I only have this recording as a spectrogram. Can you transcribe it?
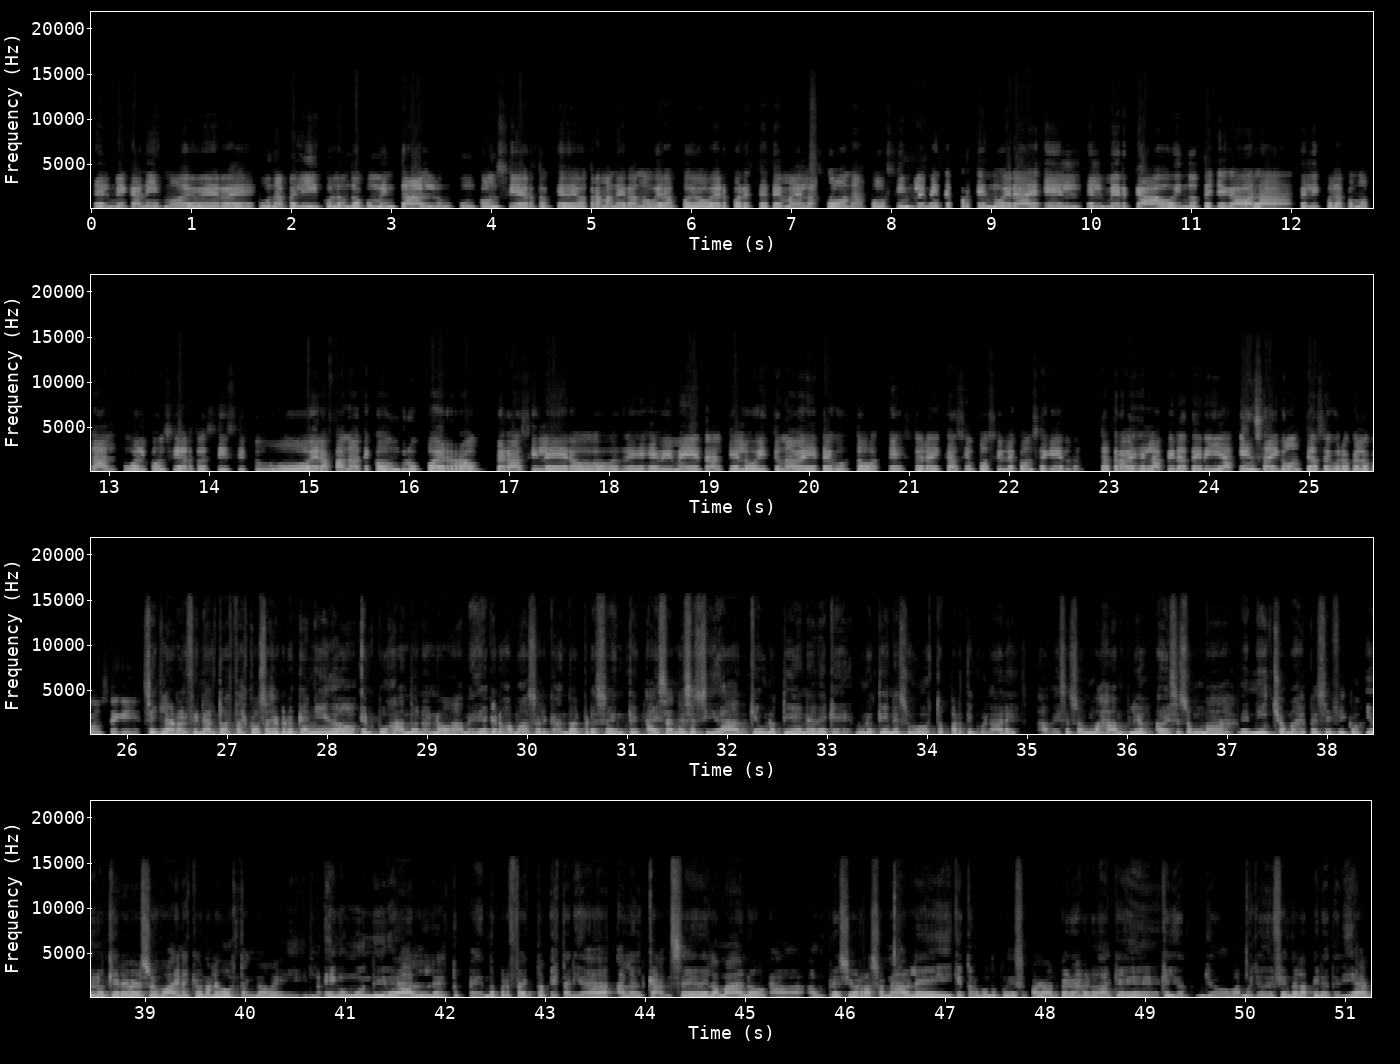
el mecanismo de ver eh, una película, un documental, un, concierto que de otra manera no hubieras podido ver por este tema de la zona o simplemente porque no era el, el, mercado y no te llegaba la película como tal o el concierto. Es decir, si tú eras fanático de un grupo de rock brasilero de heavy metal que lo viste una vez y te gustó, eso era casi imposible conseguirlo. Entonces a través de la piratería en Saigón te aseguro que lo conseguías. Sí, claro, al final todas estas cosas yo creo que han ido en empujándonos, ¿no? A medida que nos vamos acercando al presente, a esa necesidad que uno tiene de que uno tiene sus gustos particulares, a veces son más amplios, a veces son más de nicho, más específicos, y uno quiere ver sus vainas que a uno le gustan, ¿no? Y en un mundo ideal, estupendo, perfecto, estaría al alcance de la mano, a, a un precio razonable y que todo el mundo pudiese pagar, pero es verdad que, que yo, yo, vamos, yo defiendo la piratería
